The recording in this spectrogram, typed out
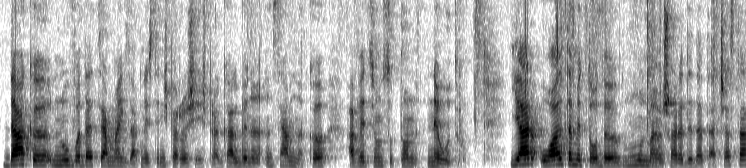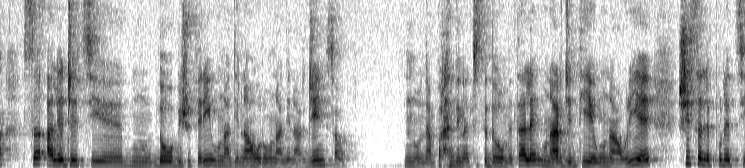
Dacă nu vă dați seama exact, nu este nici prea roșie, nici prea galbenă, înseamnă că aveți un subton neutru. Iar o altă metodă, mult mai ușoară de data aceasta, să alegeți două bijuterii, una din aur, una din argint sau nu neapărat din aceste două metale, una argintie, una aurie și să le puneți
